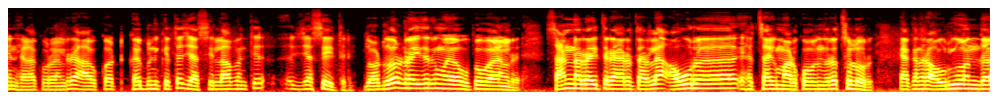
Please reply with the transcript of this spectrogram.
ಏನು ಹೇಳಕ್ಕೆ ಬರಲ್ಲ ರೀ ಅವು ಕೊಟ್ಟು ಕಬ್ಬಿಣಕ್ಕಿಂತ ಜಾಸ್ತಿ ಲಾಭ ಅಂತ ಜಾಸ್ತಿ ಐತೆ ರೀ ದೊಡ್ಡ ದೊಡ್ಡ ರೈತರಿಗೆ ಉಪಯೋಗ ಆಗಲ್ಲ ರೀ ಸಣ್ಣ ರೈತರು ಯಾರು ಇರ್ತಾರಲ್ಲ, ಅವ್ರು ಹೆಚ್ಚಾಗಿ ಮಾಡ್ಕೊಂಡ್ರೆ ಚಲೋ ರೀ. ಯಾಕಂದ್ರೆ ಅವ್ರಿಗೂ ಒಂದು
